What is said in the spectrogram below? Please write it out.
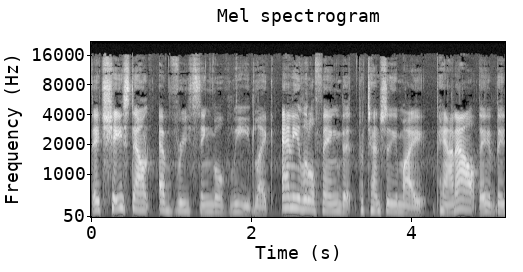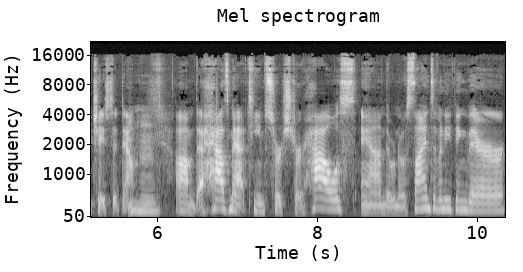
They chased down every single lead, like any little thing that potentially might pan out, they, they chased it down. Um, the hazmat team searched her house and there were no signs of anything there.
